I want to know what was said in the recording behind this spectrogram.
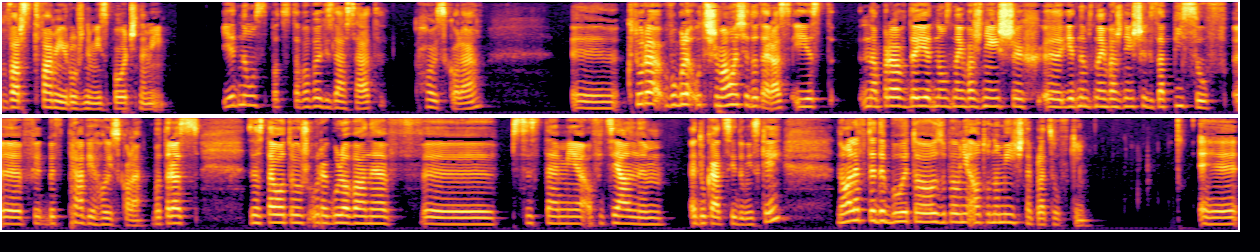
warstwami różnymi społecznymi. Jedną z podstawowych zasad Hojskole, yy, która w ogóle utrzymała się do teraz i jest naprawdę jedną z najważniejszych, yy, jednym z najważniejszych zapisów yy, w, jakby w prawie Hojskole, bo teraz zostało to już uregulowane w y, systemie oficjalnym edukacji duńskiej, no ale wtedy były to zupełnie autonomiczne placówki. Y,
